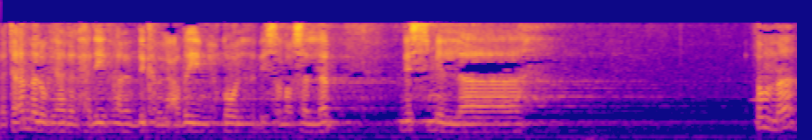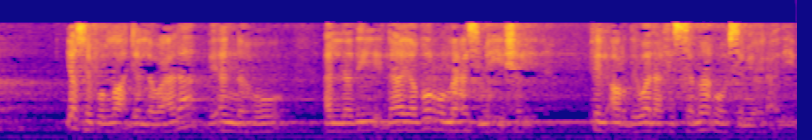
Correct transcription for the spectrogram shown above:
فتأملوا في هذا الحديث هذا الذكر العظيم يقول النبي صلى الله عليه وسلم بسم الله. ثم يصف الله جل وعلا بأنه الذي لا يضر مع اسمه شيء في الأرض ولا في السماء وهو السميع العليم.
